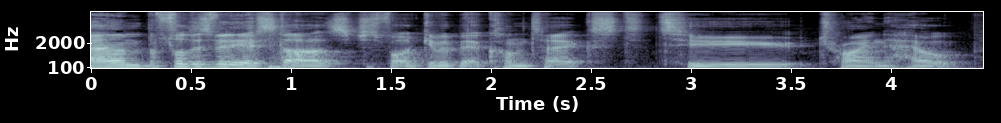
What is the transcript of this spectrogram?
Um, before this video starts, just thought I'd give a bit of context to try and help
